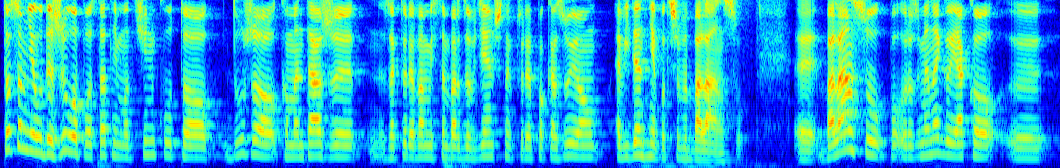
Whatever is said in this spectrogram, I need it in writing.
To, co mnie uderzyło po ostatnim odcinku, to dużo komentarzy, za które Wam jestem bardzo wdzięczny, które pokazują ewidentnie potrzebę balansu. E, balansu rozumianego jako e,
